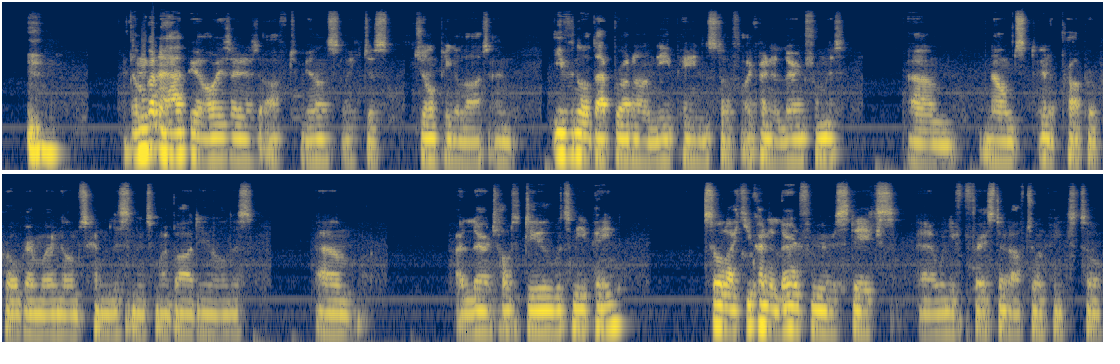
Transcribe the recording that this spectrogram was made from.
I'm gonna happy I always started off to be honest, like just jumping a lot and even though that brought on knee pain and stuff, I kinda learned from it. Um now I'm just in a proper program where I know I'm just kinda listening to my body and all this. Um I learned how to deal with knee pain. So like you kinda learn from your mistakes uh, when you first start off jumping. So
